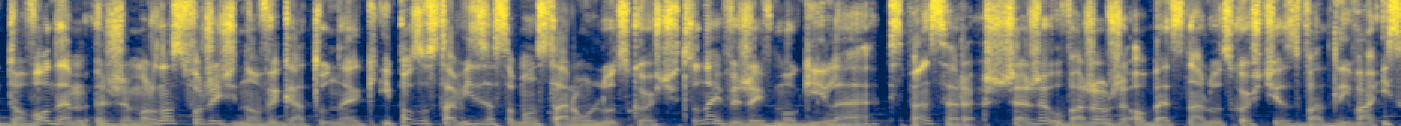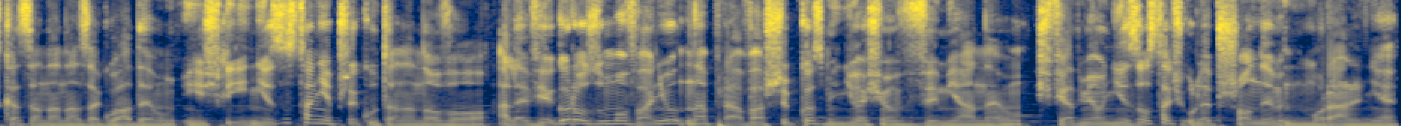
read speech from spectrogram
Dowodem, że można stworzyć nowy gatunek i pozostawić za sobą starą ludzkość co najwyżej w mogile. Spencer szczerze uważał, że obecna ludzkość jest wadliwa i skazana na zagładę, jeśli nie zostanie przekuta na nowo, ale w jego rozumowaniu naprawa szybko zmieniła się w wymianę. Świat miał nie zostać ulepszony moralnie,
